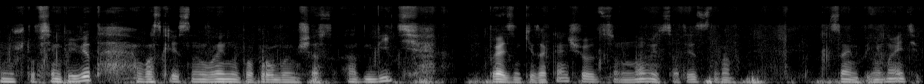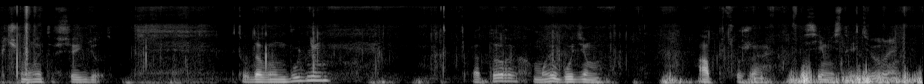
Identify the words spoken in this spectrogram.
Ну что, всем привет. Воскресную войну попробуем сейчас отбить. Праздники заканчиваются, ну и, соответственно, сами понимаете, к чему это все идет. К трудовым будням, в которых мы будем апать уже 73 уровень.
